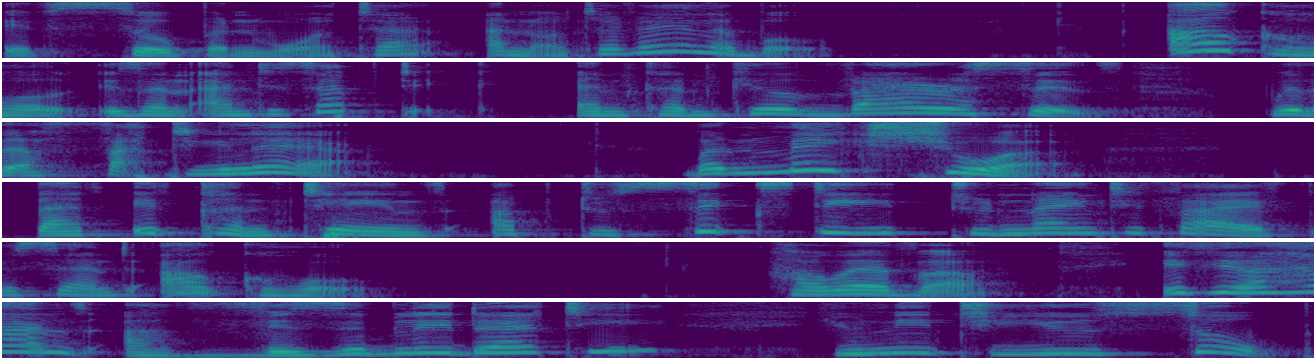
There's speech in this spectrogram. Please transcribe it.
if soap and water are not available. Alcohol is an antiseptic and can kill viruses with a fatty layer. But make sure that it contains up to 60 to 95% alcohol. However, if your hands are visibly dirty, you need to use soap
